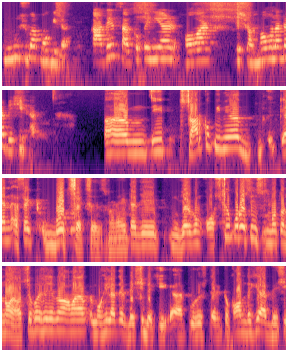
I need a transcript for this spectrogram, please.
পুরুষ বা মহিলা কাদের সার্কোপেনিয়ার হওয়ার যে সম্ভাবনাটা বেশি থাকে? এই sarcopenia can affect both sexes মানে এটা যে যেরকম অস্টিওপোরোসিস মতো নয় অস্টিওপোরোসিস যেরকম আমরা মহিলাদের বেশি দেখি, আর পুরুষদের একটু কম দেখি, আর বেশি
